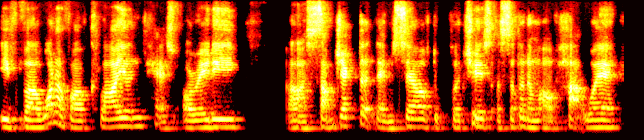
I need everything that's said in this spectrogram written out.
if uh, one of our clients has already uh, subjected themselves to purchase a certain amount of hardware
